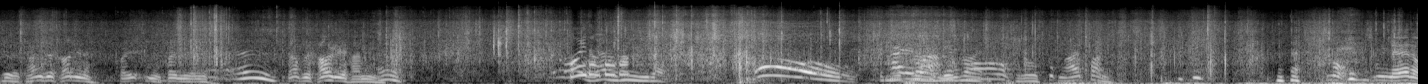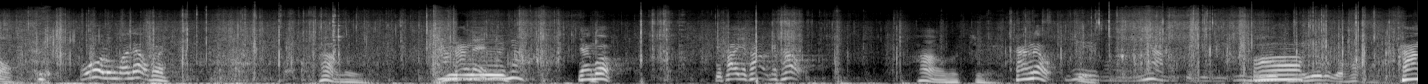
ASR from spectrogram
เออทางคือเขานี่นะไปหนึ่งไปเลยเอ้ยทางคือเขาเลยทางนี้โอ้ยต้องต้องต้องโอ้ทายเลยว่ะเรียบร้อยโอ้โหทุกง่ายปั่นโน่มึงแน่เนาะโอ้ลงมาแล้วไปห่าเลยทางไหนยังบ่อ ย่าเข้าอย่าเข้าอย่าเข้าห่างเลยจีทางแล้วเฮ้ยย่างอ่าเรื่องมันเหรอห่างทาง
